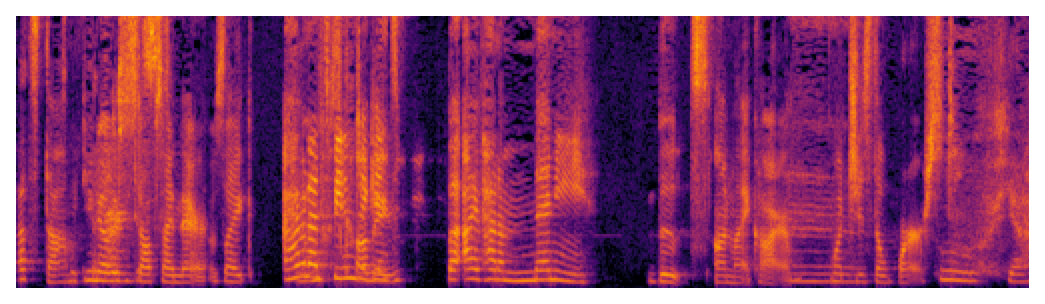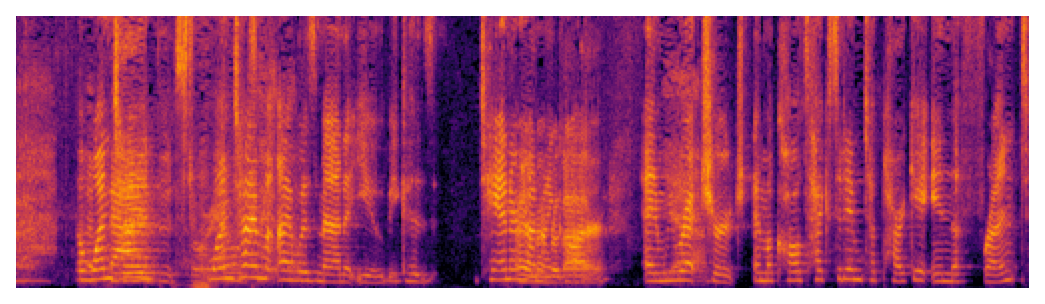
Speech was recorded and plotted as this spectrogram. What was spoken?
That's dumb. like you know there's a stop just- sign there it was like I haven't no had speeding coming. tickets, but I've had a many boots on my car, which Mm. is the worst. Ooh, yeah The one time boot story. One time I was mad at you because Tanner I had my car that. And we were at church and McCall texted him to park it in the front.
